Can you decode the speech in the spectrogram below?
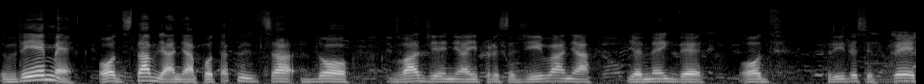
Vrijeme od stavljanja potaknica do vađenja i presađivanja je negdje od 35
